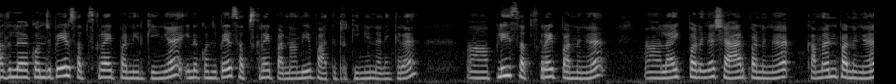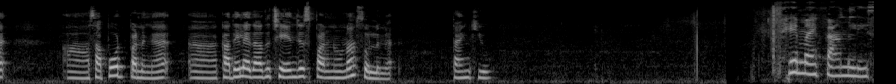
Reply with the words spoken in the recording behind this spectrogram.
அதில் கொஞ்சம் பேர் சப்ஸ்கிரைப் பண்ணியிருக்கீங்க இன்னும் கொஞ்சம் பேர் சப்ஸ்கிரைப் பண்ணாமையே பார்த்துட்ருக்கீங்கன்னு நினைக்கிறேன் ப்ளீஸ் சப்ஸ்கிரைப் பண்ணுங்கள் லைக் பண்ணுங்கள் ஷேர் பண்ணுங்கள் கமெண்ட் பண்ணுங்கள் சப்போர்ட் பண்ணுங்கள் கதையில் ஏதாவது சேஞ்சஸ் பண்ணணுன்னா சொல்லுங்கள் thank you Hey my families,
